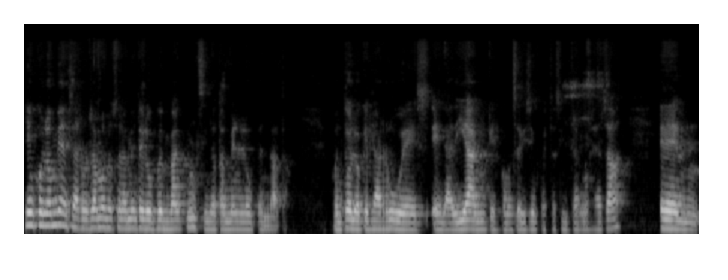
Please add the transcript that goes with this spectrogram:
Y en Colombia desarrollamos no solamente el Open Banking, sino también el Open Data, con todo lo que es la RUES, eh, la DIAN, que es como Servicio de Impuestos Internos de allá, eh,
